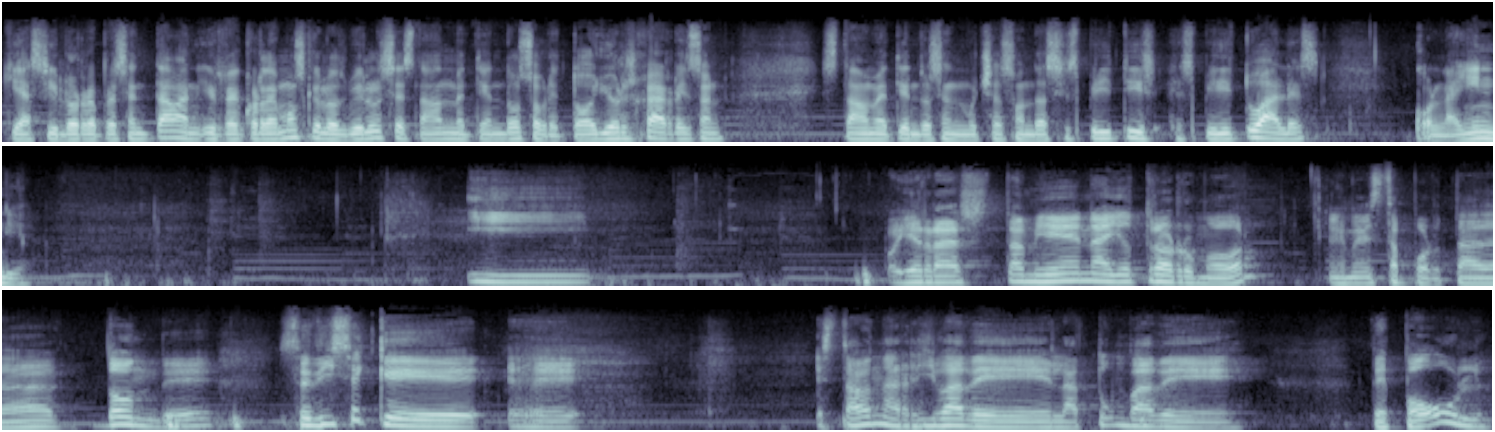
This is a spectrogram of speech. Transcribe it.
que así lo representaban. Y recordemos que los Beatles se estaban metiendo, sobre todo George Harrison, estaba metiéndose en muchas ondas espiriti- espirituales con la India. Y. Oye, Rash, también hay otro rumor en esta portada donde se dice que eh, estaban arriba de la tumba de, de Paul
